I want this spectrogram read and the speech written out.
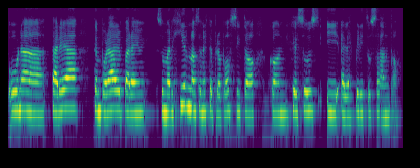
una tarea temporal para sumergirnos en este propósito con Jesús y el Espíritu Santo.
